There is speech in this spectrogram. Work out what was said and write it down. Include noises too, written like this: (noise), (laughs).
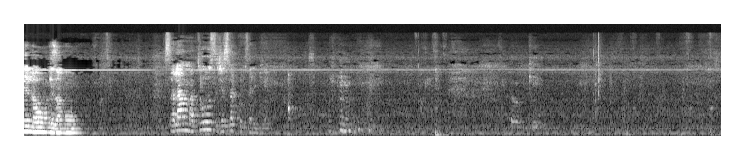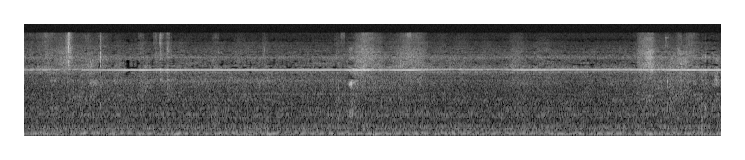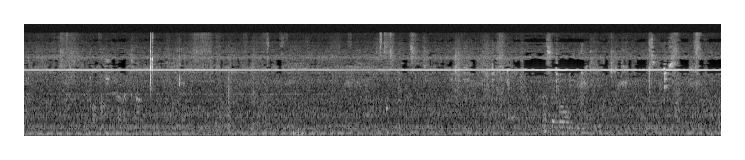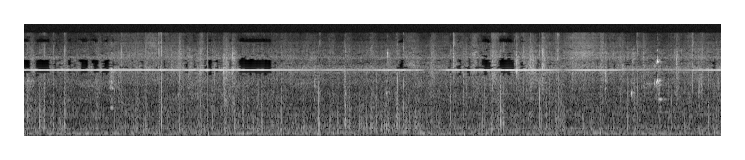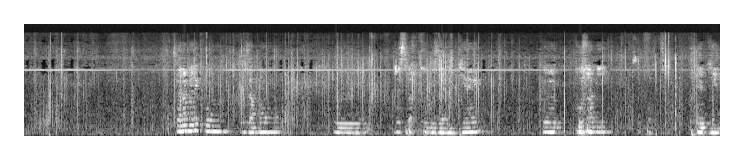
Hello mes amours. Salam à tous, j'espère que vous allez bien. ok. Ah, c'est bon. Salam alaikum mes amours. Euh, J'espère que vous allez bien, que vos familles se portent très bien.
